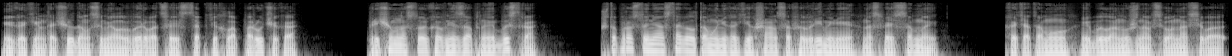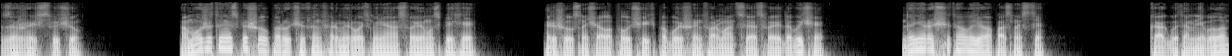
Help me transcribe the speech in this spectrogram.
И каким-то чудом сумел вырваться из цепких лап поручика, причем настолько внезапно и быстро, что просто не оставил тому никаких шансов и времени на связь со мной, хотя тому и было нужно всего-навсего зажечь свечу. А может, и не спешил поручик информировать меня о своем успехе. Решил сначала получить побольше информации о своей добыче, да не рассчитал ее опасности. Как бы там ни было,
